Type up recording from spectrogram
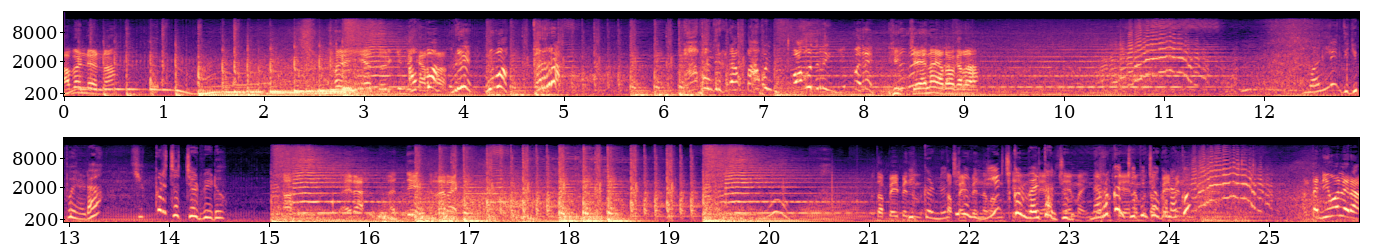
ఆ బండి అన్న. అయ్యా, దొరికింది కర్ర. మళ్ళీ దిగిపోయాడా? ఎక్కడ చచ్చాడు వీడు? అదే అలా ఇక్కడ నుంచి నేను నేర్చుకుని వెళ్తాను చూడు. నరకం చూపించకు నాకు. అంత నీ వాళ్ళేరా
